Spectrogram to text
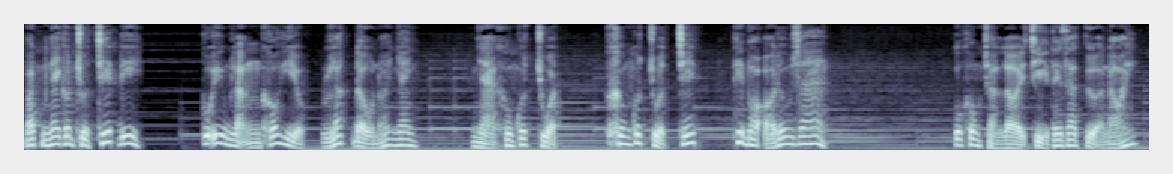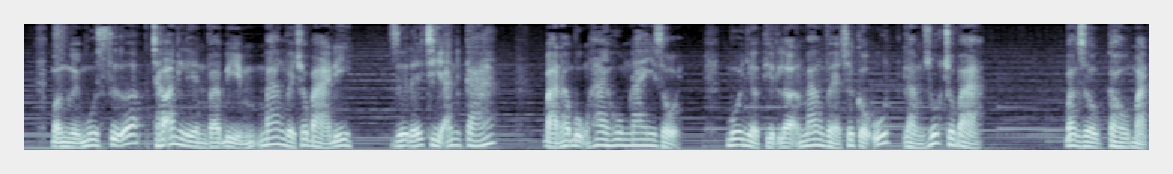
bắt ngay con chuột chết đi. Cô im lặng khó hiểu Lắc đầu nói nhanh. Nhà không có chuột Không có chuột chết thì bỏ ở đâu ra? Cô không trả lời chỉ tay ra cửa nói. Mọi người mua sữa, cháo ăn liền và bỉm mang về cho bà đi. Dưới đấy chỉ ăn cá. Bà đau bụng hai hôm nay rồi. Mua nhiều thịt lợn mang về cho cậu út làm ruốc cho bà. Bác dâu cầu mặt.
